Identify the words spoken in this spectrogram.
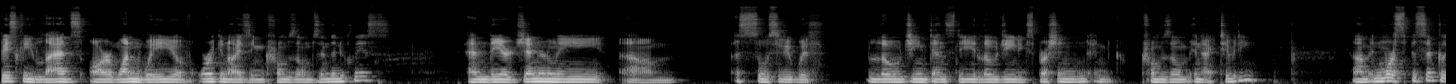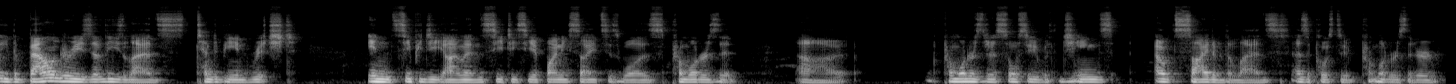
basically LADs are one way of organizing chromosomes in the nucleus, and they are generally um, associated with low gene density, low gene expression, and chromosome inactivity. Um, and more specifically, the boundaries of these LADs tend to be enriched in CPG islands, CTCF binding sites, as well as promoters that uh, promoters that are associated with genes outside of the LADs, as opposed to promoters that are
